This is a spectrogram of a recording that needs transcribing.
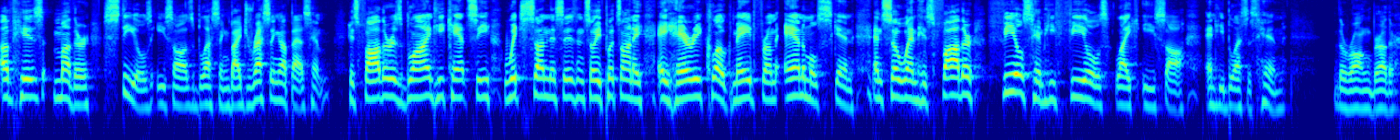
of his mother, steals Esau's blessing by dressing up as him. His father is blind. He can't see which son this is. And so he puts on a, a hairy cloak made from animal skin. And so when his father feels him, he feels like Esau and he blesses him, the wrong brother.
